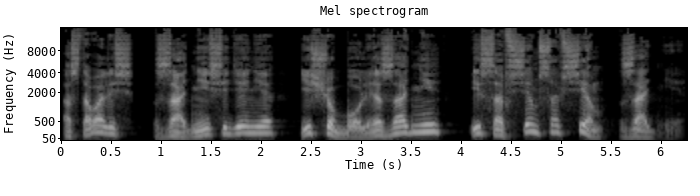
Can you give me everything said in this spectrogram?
оставались задние сиденья, еще более задние и совсем-совсем задние.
